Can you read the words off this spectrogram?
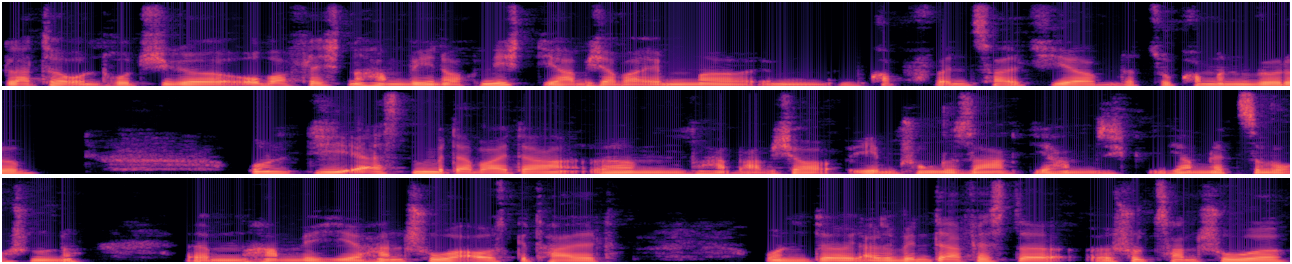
Glatte und rutschige Oberflächen haben wir hier noch nicht. Die habe ich aber im, äh, im, im Kopf, wenn es halt hier dazu kommen würde. Und die ersten Mitarbeiter, ähm, habe hab ich ja eben schon gesagt, die haben sich, die haben letzte Woche schon, ähm, haben wir hier Handschuhe ausgeteilt und äh, also winterfeste äh, Schutzhandschuhe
